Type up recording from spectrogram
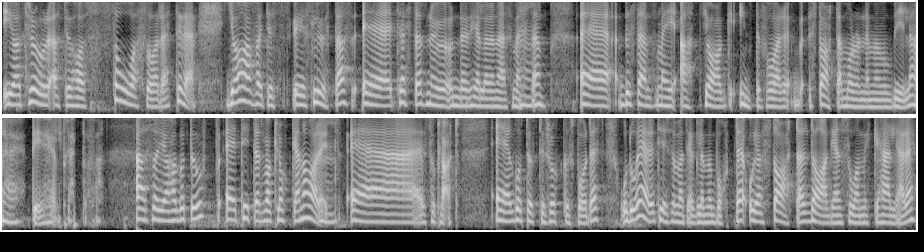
Jag tror att du har så, så rätt i det. Jag har faktiskt eh, slutat, eh, testat nu under hela den här semestern. Mm. Eh, bestämt mig att jag inte får starta morgonen med mobilen. Nej, det är helt rätt alltså. Alltså jag har gått upp, eh, tittat vad klockan har varit, eh, såklart. Eh, gått upp till frukostbordet och då är det typ som att jag glömmer bort det och jag startar dagen så mycket härligare.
